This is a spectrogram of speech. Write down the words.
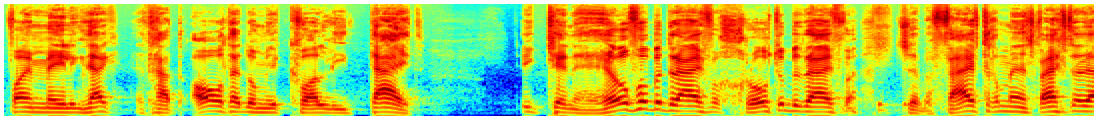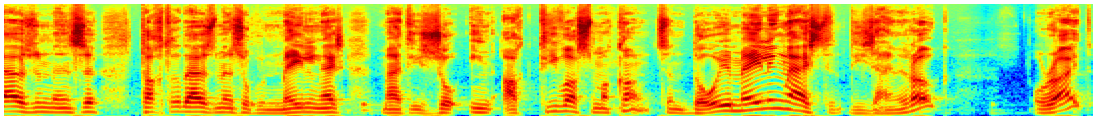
van je mailinglijst. Het gaat altijd om je kwaliteit. Ik ken heel veel bedrijven, grote bedrijven. Ze hebben 50 mensen, 50.000 mensen, 80.000 mensen op hun mailinglijst. Maar het is zo inactief als het maar kan. Het zijn dode mailinglijsten. Die zijn er ook. Alright?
